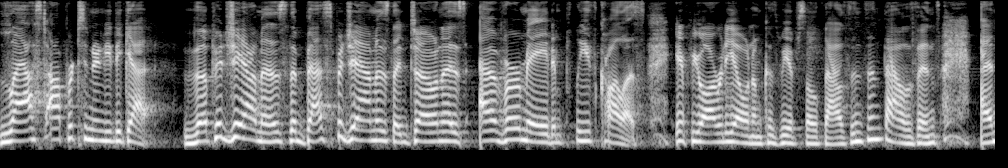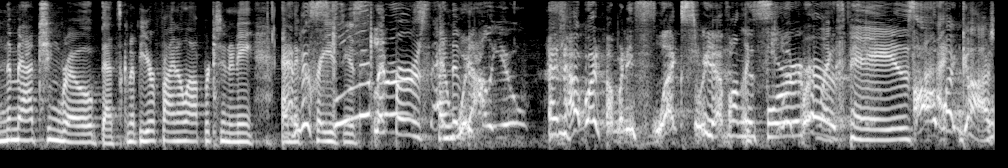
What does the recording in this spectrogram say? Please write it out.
Last opportunity to get the pajamas, the best pajamas that Joan has ever made. And please call us if you already own them because we have sold thousands and thousands. And the matching robe, that's going to be your final opportunity. And, And the, the craziest slippers. slippers, and, And the wait- value. And how about how many flex we have on Like the four flex pays. Oh my gosh,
